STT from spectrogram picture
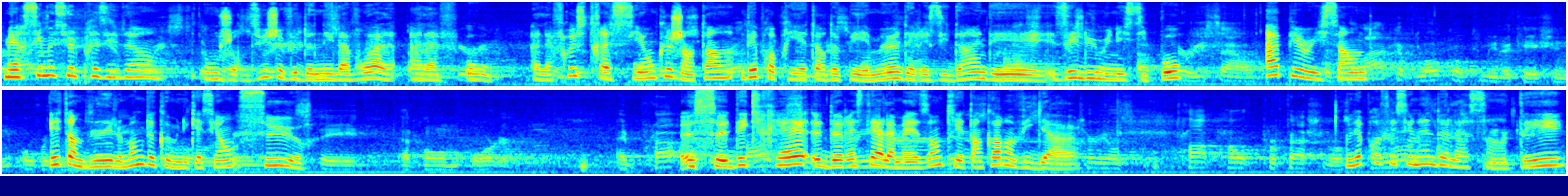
Merci, Monsieur le Président. Aujourd'hui, je veux donner la voix à la, à la frustration que j'entends des propriétaires de PME, des résidents et des élus municipaux à Perry Sound, étant donné le manque de communication sur ce décret de rester à la maison qui est encore en vigueur. Les professionnels de la santé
